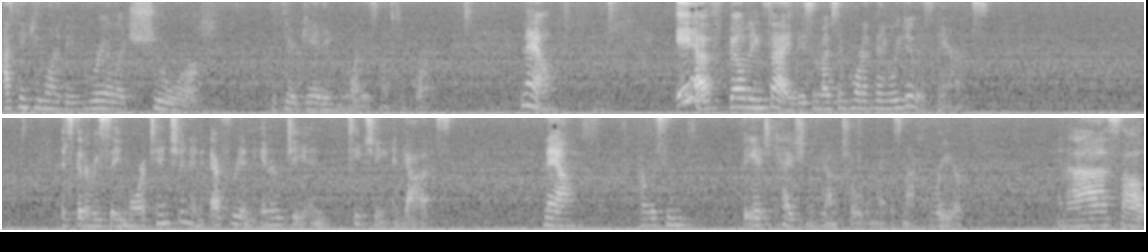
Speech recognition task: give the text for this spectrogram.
I think you want to be really sure that they're getting what is most important. Now, if building faith is the most important thing we do as parents, it's going to receive more attention and effort and energy and teaching and guidance. Now, I was in the education of young children. That was my career. And I saw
